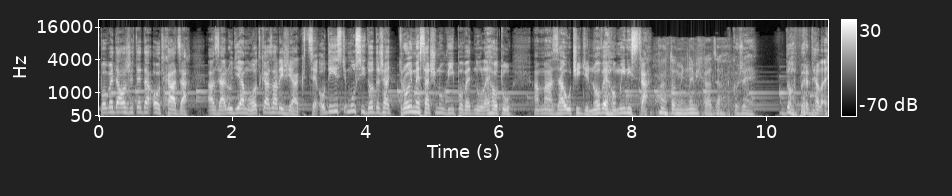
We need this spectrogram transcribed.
povedal, že teda odchádza a za ľudia mu odkázali, že ak chce odísť, musí dodržať trojmesačnú výpovednú lehotu a má zaučiť nového ministra. A to mi nevychádza. Akože, do prdele,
